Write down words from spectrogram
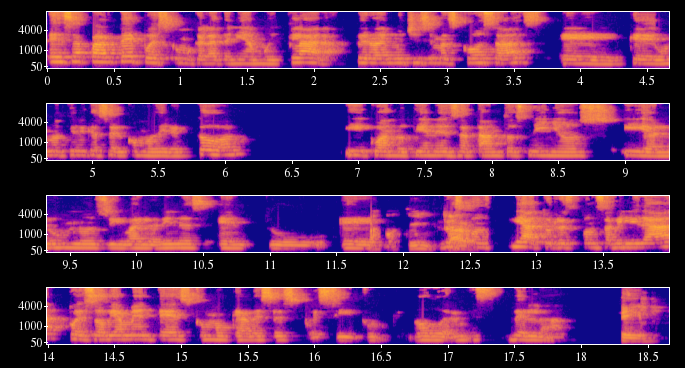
esa parte pues como que la tenía muy clara, pero hay muchísimas cosas eh, que uno tiene que hacer como director y cuando tienes a tantos niños y alumnos y bailarines en tu, eh, tu responsabilidad, pues obviamente es como que a veces pues sí, como que no duermes de la... Sí.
